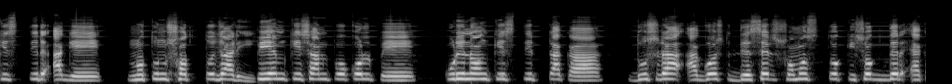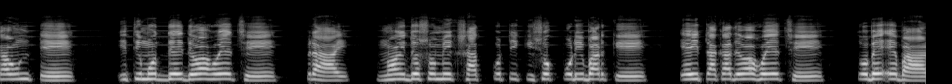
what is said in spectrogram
কিস্তির আগে নতুন সত্য জারি। পিএম কিষাণ প্রকল্পে কুড়ি নং কিস্তির টাকা দোসরা আগস্ট দেশের সমস্ত কৃষকদের অ্যাকাউন্টে ইতিমধ্যেই দেওয়া হয়েছে। প্রায় নয় দশমিক সাত কোটি কৃষক পরিবারকে এই টাকা দেওয়া হয়েছে। তবে এবার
